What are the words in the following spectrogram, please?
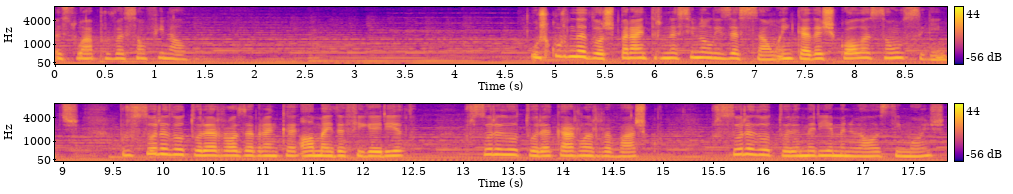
a sua aprovação final. Os coordenadores para a internacionalização em cada escola são os seguintes: professora doutora Rosa Branca Almeida Figueiredo, professora doutora Carla Ravasco, professora doutora Maria Manuela Simões,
